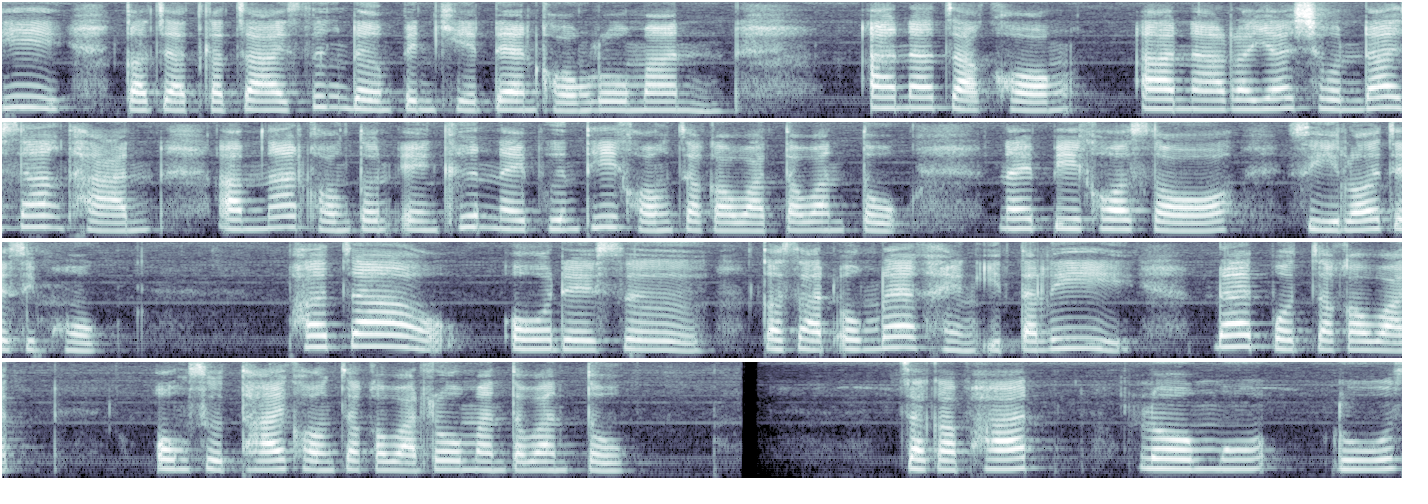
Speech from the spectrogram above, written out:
ที่กระจัดกระจายซึ่งเดิมเป็นเขตแดนของโรมัน อาณาจักรของอาณารยชนได้สร้างฐานอำนาจของตนเองขึ้นในพื้นที่ของจักรวรรดิตะวันตก ในปีค.ศ.476 พระเจ้าโอเดเซอร์ กษัตริย์องค์แรกแห่งอิตาลี ได้ปลดจักรวรรดิองค์สุดท้ายของจักรวรรดิโรมันตะวันตก จักรพรรดิโรมูลุส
